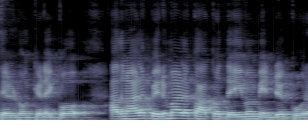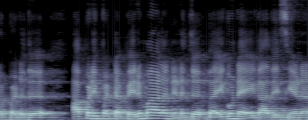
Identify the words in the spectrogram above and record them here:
செல்வம் கிடைக்கும் அதனால் பெருமாளை காக்கும் தெய்வம் என்று கூறப்படுது. அப்படிப்பட்ட பெருமாளை நினைத்து வைகுண்ட ஏகாதசி என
